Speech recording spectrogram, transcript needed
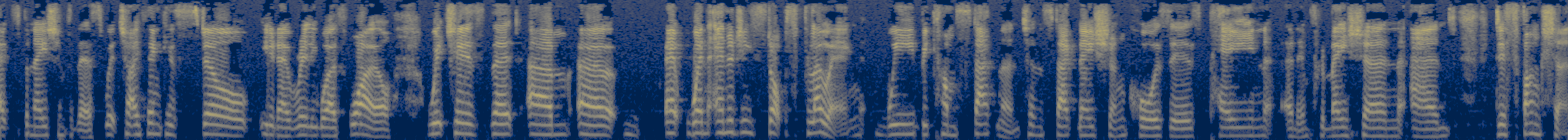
explanation for this, which I think is still, you know, really worthwhile, which is that um, uh, Eh, when energy stops flowing, we become stagnant, and stagnation causes pain and inflammation and dysfunction.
